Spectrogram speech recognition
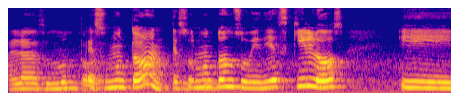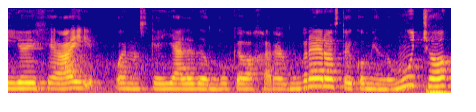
Ala, es un montón. Es un montón, es un montón. Subí 10 kilos y yo dije, ay, bueno, es que ya le tengo que bajar al mugrero, estoy comiendo mucho.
